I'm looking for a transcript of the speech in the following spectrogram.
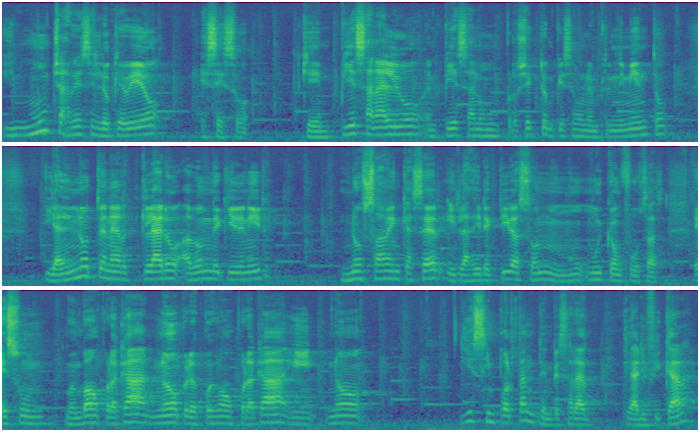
Y muchas veces lo que veo es eso, que empiezan algo, empiezan un proyecto, empiezan un emprendimiento y al no tener claro a dónde quieren ir, no saben qué hacer y las directivas son muy, confusas. Es un, bueno, vamos por acá, no, pero después vamos por acá y no... Y es importante empezar a clarificar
